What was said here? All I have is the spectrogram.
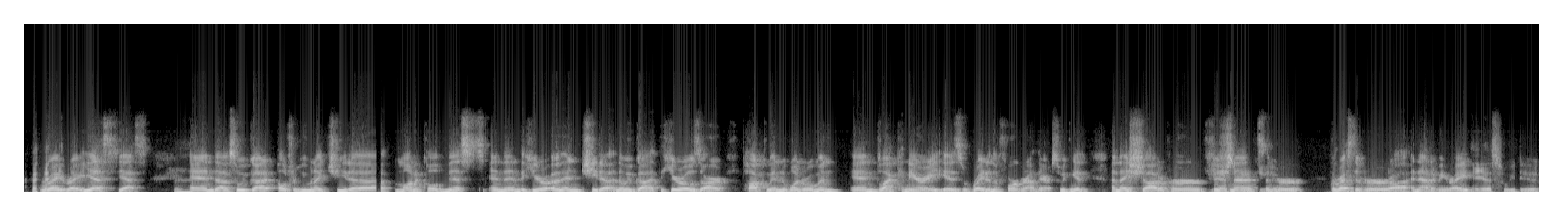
right, right. Yes, yes. Mhm. And uh, so we've got Ultra Humanite Cheetah, Monocle, Mist, and then the hero, and then Cheetah. And then we've got the heroes are Hawkman and Wonder Woman, and Black Canary is right in the foreground there. So we can get a nice shot of her Yes, fishnets and her, the rest of her uh, anatomy, right? Yes, we do.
